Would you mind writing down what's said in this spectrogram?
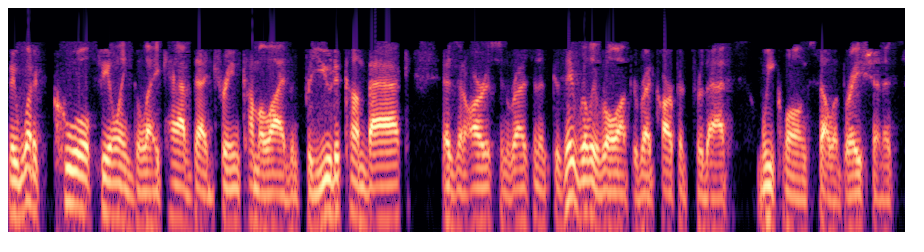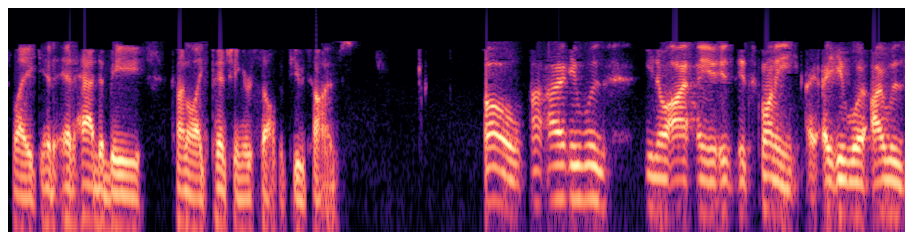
I mean, what a cool feeling to like have that dream come alive, and for you to come back as an artist in residence because they really roll out the red carpet for that week long celebration. It's like it, it had to be kind of like pinching yourself a few times. Oh, I, it was you know, I, I it, it's funny. I, I it I was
